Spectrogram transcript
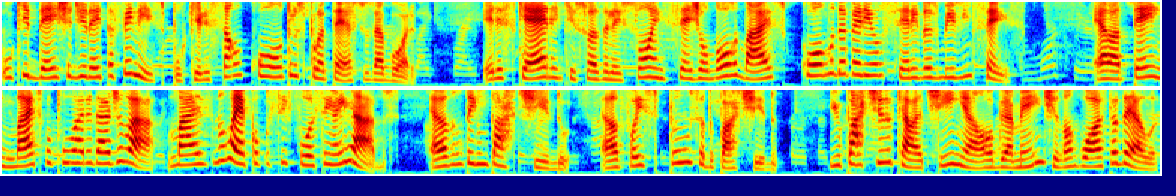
o que deixa a direita feliz, porque eles são contra os protestos agora. Eles querem que suas eleições sejam normais como deveriam ser em 2026. Ela tem mais popularidade lá, mas não é como se fossem aliados. Ela não tem um partido, ela foi expulsa do partido. E o partido que ela tinha, obviamente, não gosta dela.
